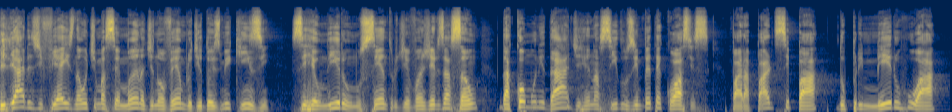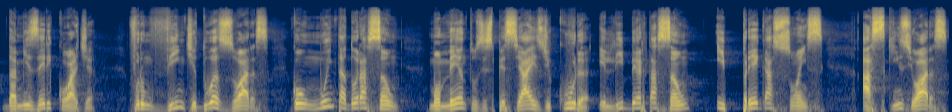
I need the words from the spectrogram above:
Milhares de fiéis na última semana de novembro de 2015 se reuniram no centro de evangelização da comunidade Renascidos em Pentecostes para participar do primeiro Ruá da Misericórdia. Foram 22 horas com muita adoração, momentos especiais de cura e libertação e pregações. Às 15 horas,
